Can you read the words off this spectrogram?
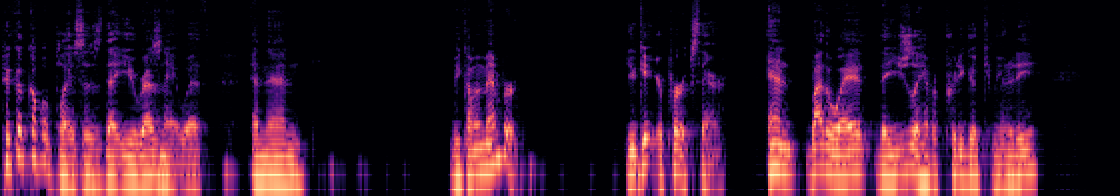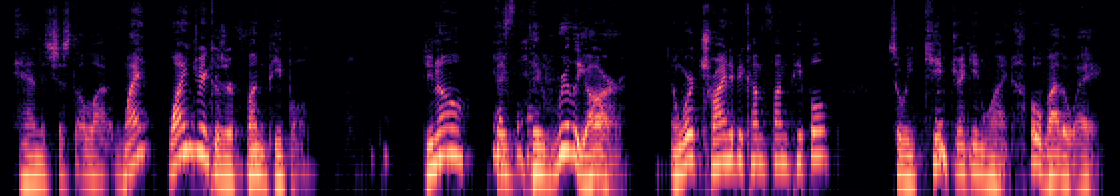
Pick a couple places that you resonate with and then become a member. You get your perks there. And by the way they usually have a pretty good community and it's just a lot wine wine drinkers are fun people. Do you know? Yes, they, they they really are and we're trying to become fun people so we keep drinking wine oh by the way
